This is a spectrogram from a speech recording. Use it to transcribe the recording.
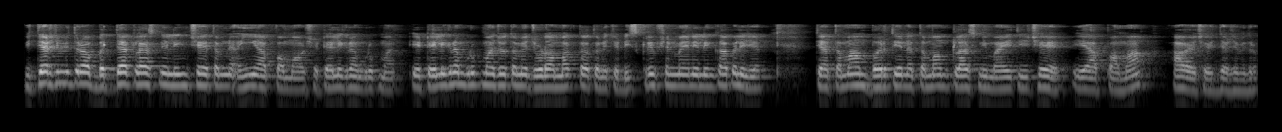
વિદ્યાર્થી મિત્રો, આ બધા ક્લાસની લિંક છે તમને અહીંયા આપવામાં આવશે ટેલિગ્રામ ગ્રુપમાં એ ટેલિગ્રામ ગ્રુપમાં જો તમે જોડવા માગતા હો તો નીચે ડિસ્ક્રિપ્શનમાં એની લિંક આપેલી છે. ત્યાં તમામ ભરતી અને તમામ ક્લાસની માહિતી છે એ આપવામાં આવે છે વિદ્યાર્થી મિત્રો.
